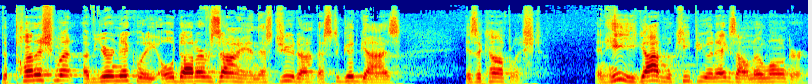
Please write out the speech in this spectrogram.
The punishment of your iniquity, O daughter of Zion, that's Judah, that's the good guys, is accomplished. And he, God, will keep you in exile no longer.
